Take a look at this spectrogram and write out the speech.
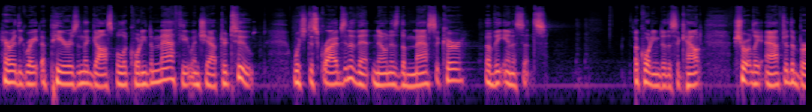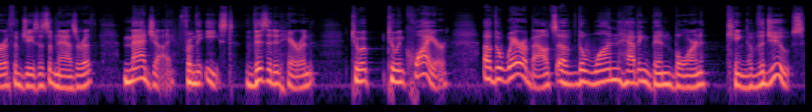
Herod the Great appears in the Gospel according to Matthew in chapter 2, which describes an event known as the Massacre of the Innocents. According to this account, shortly after the birth of Jesus of Nazareth, Magi from the east visited Herod to, to inquire of the whereabouts of the one having been born King of the Jews,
